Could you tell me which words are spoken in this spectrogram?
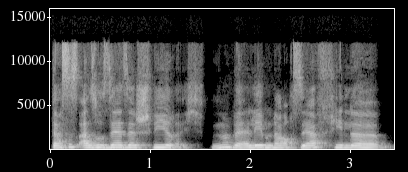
Das ist also sehr, sehr schwierig. ne? Wir erleben da auch sehr viele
